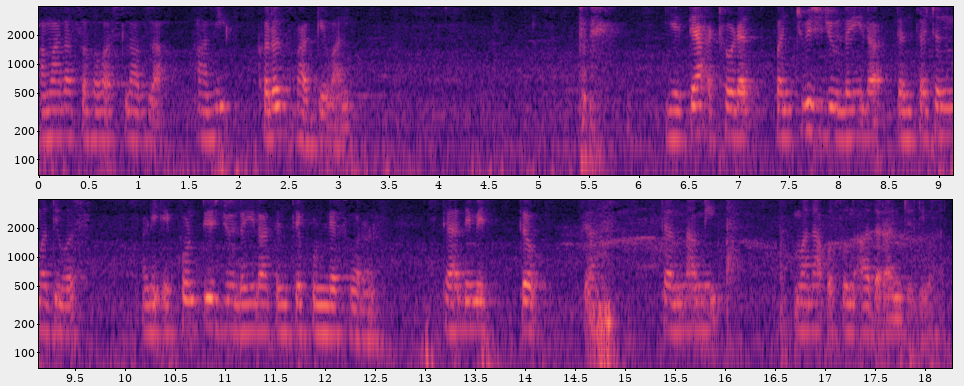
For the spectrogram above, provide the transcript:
आम्हाला सहवास लाभला. आम्ही खरंच भाग्यवान. येत्या आठवड्यात पंचवीस जुलैला त्यांचा जन्मदिवस आणि एकोणतीस जुलैला त्यांचे पुण्यस्मरण. त्यानिमित्त त्यांना मी मनापासून आदरांजली वाहते.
